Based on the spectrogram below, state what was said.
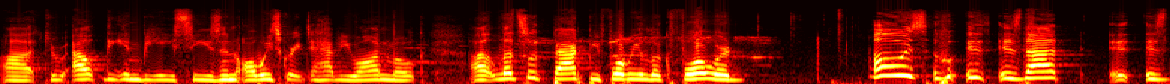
uh, throughout the NBA season. Always great to have you on, Moke. Uh, let's look back before we look forward. Oh, is, who- is, is that is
